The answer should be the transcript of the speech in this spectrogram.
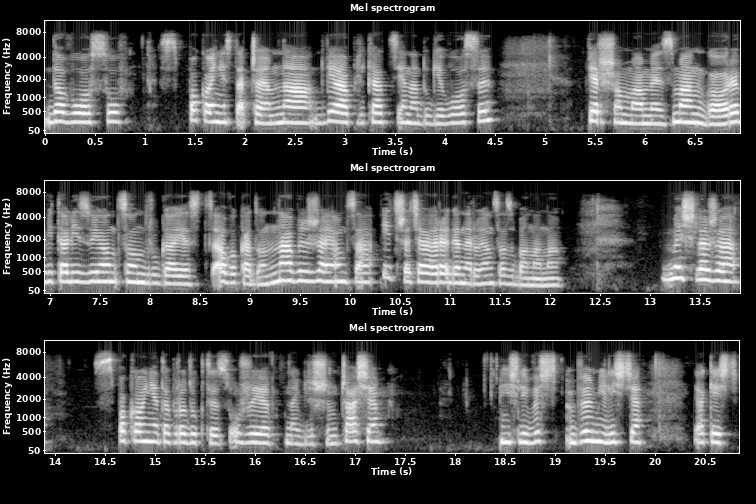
do włosów. Spokojnie starczają na dwie aplikacje na długie włosy. Pierwszą mamy z mango rewitalizującą, druga jest z awokado nawilżająca i trzecia regenerująca z banana. Myślę, że spokojnie te produkty zużyję w najbliższym czasie. Jeśli wy, wy mieliście jakieś,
